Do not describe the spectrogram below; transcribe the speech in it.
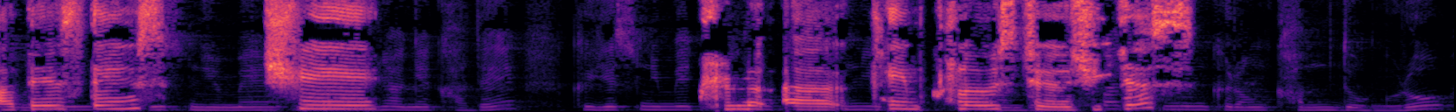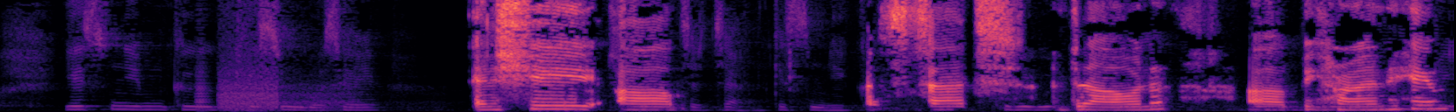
of these things, she cl- uh, came close to Jesus. And she uh, sat down uh, behind him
